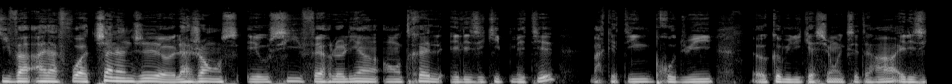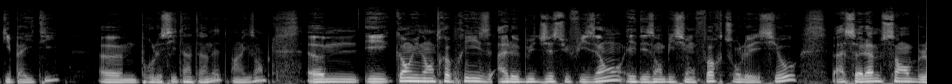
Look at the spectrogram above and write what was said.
qui va à la fois challenger euh, l'agence et aussi faire le lien entre elle et les équipes métiers, marketing, produits, euh, communication, etc., et les équipes IT. Euh, pour le site internet par exemple. et quand une entreprise a le budget suffisant et des ambitions fortes sur le SEO, bah, cela me semble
